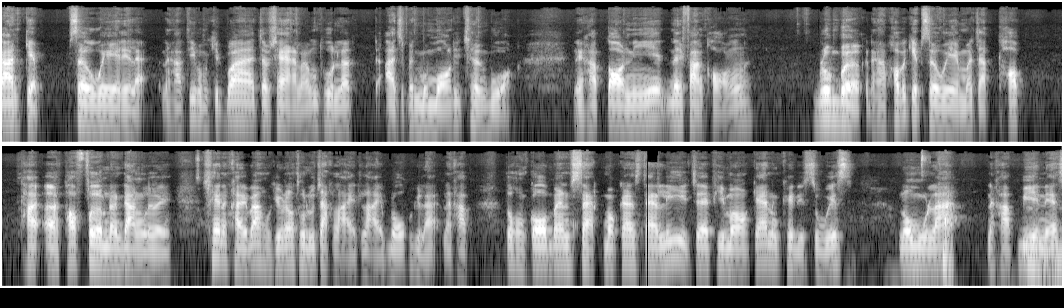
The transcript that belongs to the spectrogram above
การเก็บ survey นี่แหละนะครับที่ผมคิดว่าจะแชร์กับนักลงทุนแล้วอาจจะเป็นมุมมองที่เชิงบวกนะครับตอนนี้ในฝั่งของบลูมเบิร์กนะครับเขาไปเก็บ survey มาจาก top เอ่อ top firm ดัง ๆ เลย เช่นใครบ้างผมคิดว่านักลงทุนรู้จักหลายหลายโบรกอยู่แล้วนะครับตัวของ Goldman Sachs Morgan Stanley JP Morgan Credit Suisse Nomura นะครับ BNP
